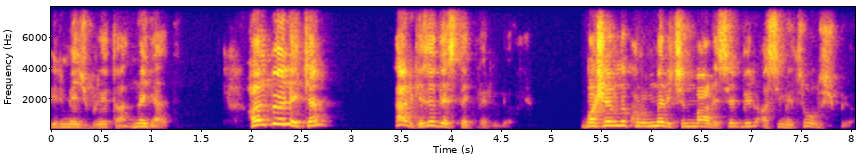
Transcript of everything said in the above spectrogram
bir mecburiyet haline geldi. Hal böyleyken herkese destek veriliyor. Başarılı kurumlar için maalesef bir asimetri oluşmuyor.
